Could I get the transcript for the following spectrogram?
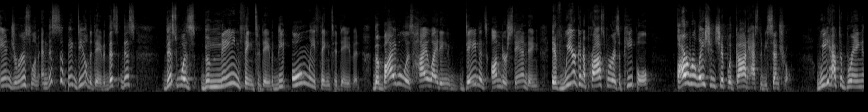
in Jerusalem. And this is a big deal to David. This, this, this was the main thing to David, the only thing to David. The Bible is highlighting David's understanding if we are going to prosper as a people, our relationship with God has to be central. We have to bring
